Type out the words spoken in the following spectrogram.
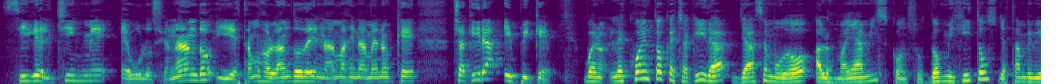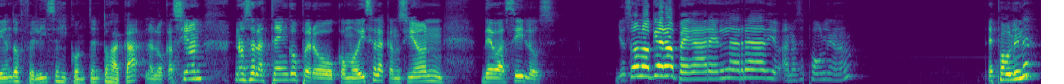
sigue el chisme evolucionando y estamos hablando de nada más y nada menos que Shakira y Piqué. Bueno, les cuento que Shakira ya se mudó a los Miamis con sus dos mijitos, ya están viviendo felices y contentos acá. La locación no se las tengo, pero como dice la canción de Basilos, yo solo quiero pegar en la radio. Ah, no, es Paulina, ¿no? ¿Es Paulina?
